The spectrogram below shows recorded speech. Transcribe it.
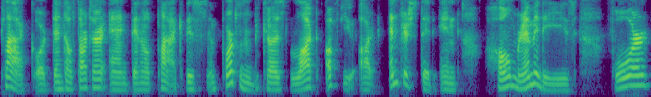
plaque or dental tartar and dental plaque. This is important because a lot of you are interested in home remedies for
